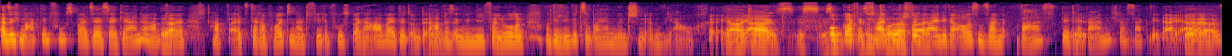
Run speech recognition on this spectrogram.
Also ich mag den Fußball sehr, sehr gerne. Habe ja. äh, hab als Therapeutin halt viele Fußball gearbeitet und mhm. habe das irgendwie nie verloren. Und die Liebe zu Bayern München irgendwie auch. Äh, ja, ja, klar. Es ist, ist oh ein, Gott, jetzt schalten bestimmt Verein. einige aus und sagen, was, geht ja gar nicht? Was sagt ihr da? Ja, ja, das,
